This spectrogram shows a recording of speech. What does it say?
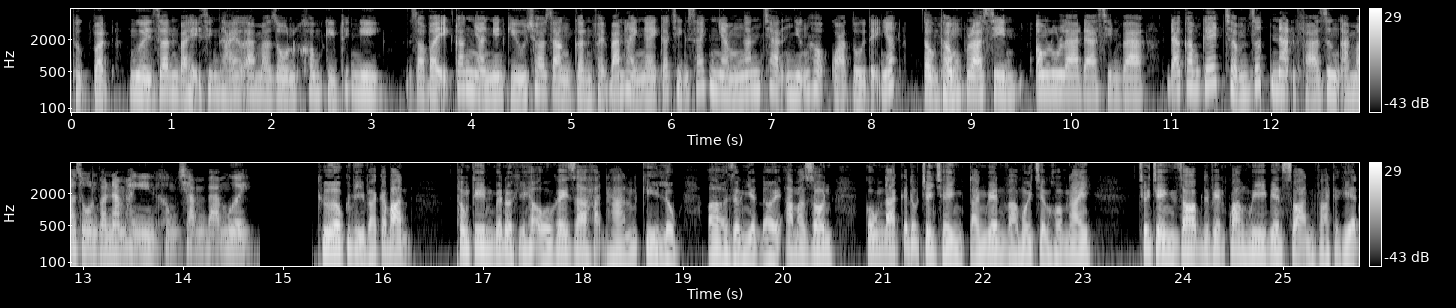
thực vật, người dân và hệ sinh thái ở Amazon không kịp thích nghi. Do vậy, các nhà nghiên cứu cho rằng cần phải ban hành ngay các chính sách nhằm ngăn chặn những hậu quả tồi tệ nhất. Tổng thống Brazil, ông Lula da Silva, đã cam kết chấm dứt nạn phá rừng Amazon vào năm 2030. Thưa quý vị và các bạn, Thông tin biến đổi khí hậu gây ra hạn hán kỷ lục ở rừng nhiệt đới Amazon cũng đã kết thúc chương trình Tài nguyên và Môi trường hôm nay. Chương trình do biên viên Quang Huy biên soạn và thực hiện.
